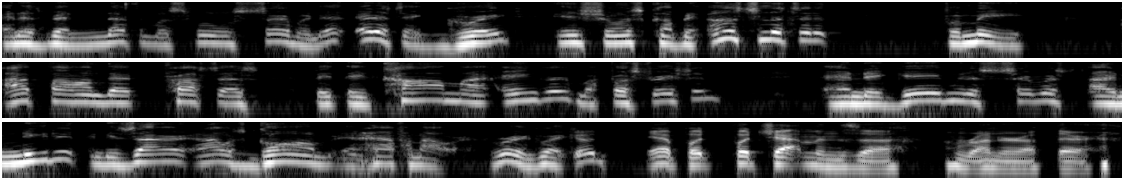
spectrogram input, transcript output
And it's been nothing but smooth serving. It, it is a great insurance company, unsolicited for me. I found that process, they, they calmed my anger, my frustration, and they gave me the service I needed and desired. And I was gone in half an hour. Really great. Good. Yeah, put put Chapman's uh, runner up there.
